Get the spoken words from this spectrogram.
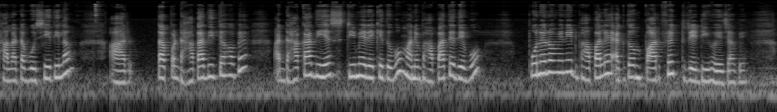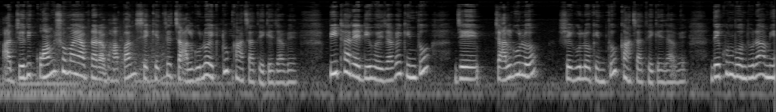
থালাটা বসিয়ে দিলাম। আর তারপর ঢাকা দিতে হবে। আর ঢাকা দিয়ে স্টিমে রেখে দেবো মানে ভাপাতে দেবো। পনেরো মিনিট ভাপালে একদম পারফেক্ট রেডি হয়ে যাবে। আর যদি কম সময় আপনারা ভাপান, সেক্ষেত্রে চালগুলো একটু কাঁচা থেকে যাবে। পিঠা রেডি হয়ে যাবে, কিন্তু যে চালগুলো, সেগুলো কিন্তু কাঁচা থেকে যাবে। দেখুন বন্ধুরা, আমি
